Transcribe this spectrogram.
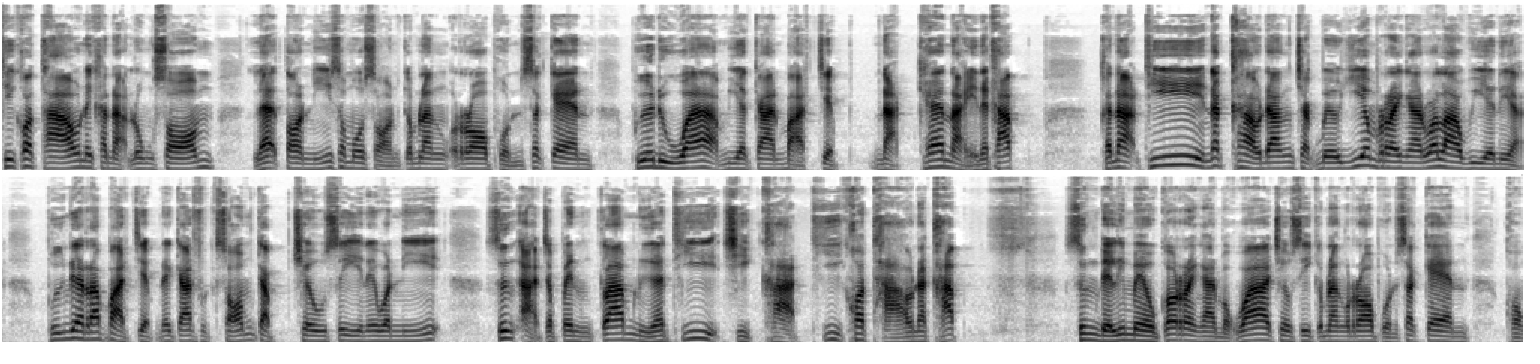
ที่ข้อเท้าในขณะลงซ้อม และตอนนี้สโมสรกำลังรอผลสแกน เพื่อดูว่ามีอาการบาดเจ็บหนักแค่ไหนนะครับ ขณะที่นักข่าวดังจากเบลเยียมรายงานว่าลาเวียเนี่ยเพิ่งได้รับบาดเจ็บในการฝึกซ้อมกับเชลซีในวันนี้ ซึ่งอาจจะเป็นกล้ามเนื้อที่ฉีกขาดที่ข้อเท้านะครับ ซึ่งเดลิเมลก็รายงานบอกว่าเชลซีกำลังรอผลสแกนของ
